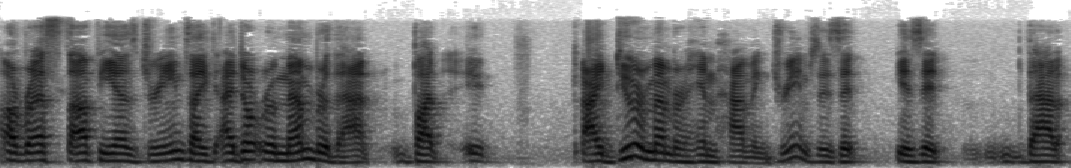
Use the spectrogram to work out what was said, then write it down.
a rest stop he has dreams? I I don't remember that, but it, I do remember him having dreams. Is it is it that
